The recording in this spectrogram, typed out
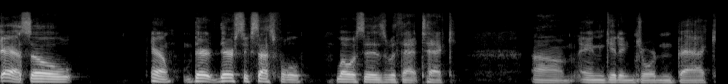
yeah, so you know they're they're successful. Lois is with that tech, um, and getting Jordan back.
